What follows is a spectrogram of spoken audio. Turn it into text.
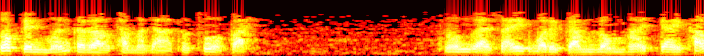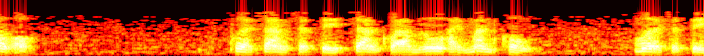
ก็เป็นเหมือนกับเราธรรมดาทั่วไป พระองค์อาศัยบริกรรมลมหายใจเข้าออก เพื่อสร้างสติสร้างความรู้ให้มั่นคง เมื่อสติ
